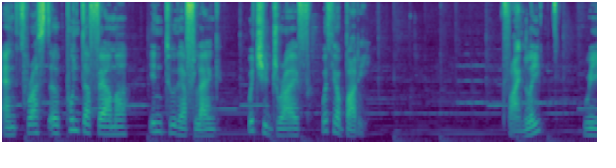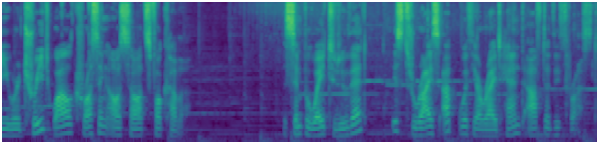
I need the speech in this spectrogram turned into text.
and thrust a punta ferma into their flank, which you drive with your body. Finally, we retreat while crossing our swords for cover. A simple way to do that is to rise up with your right hand after the thrust.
